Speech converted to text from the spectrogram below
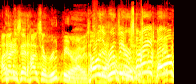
I thought he said, "How's the root beer?" I was. oh, the root beer is great, Bill.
